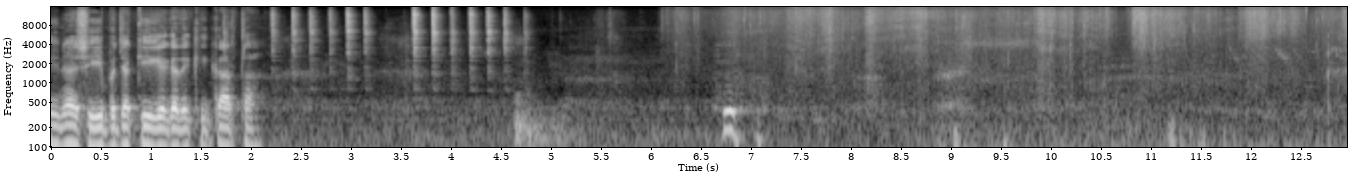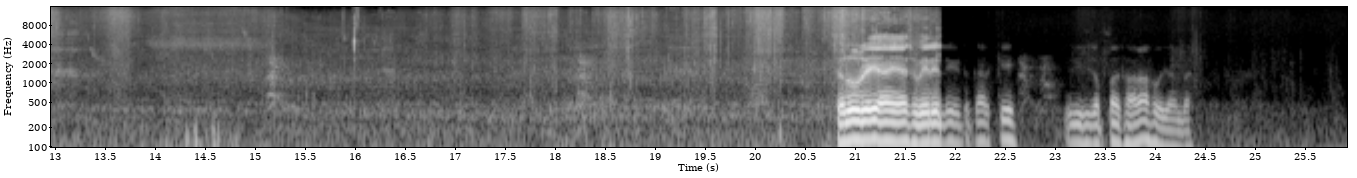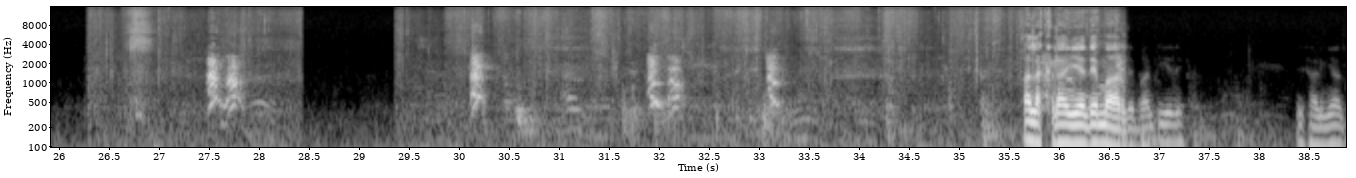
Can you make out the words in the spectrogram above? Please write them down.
ਇਹਨਾਂ ਸੀਪ ਚੱਕੀ ਕੇ ਕਦੇ ਕੀ ਕਰਤਾ। ਚਲੋ ਰੇ ਆਏ ਆ ਸਵੇਰੇ ਲੇਟ ਕਰਕੇ ਇਹ ਗੱਪਾ ਸਾਰਾ ਹੋ ਜਾਂਦਾ। ਆ ਲੱਕੜਾਂ ਜੀਆਂ ਤੇ ਮਾਰਦੇ ਬੰਟੀ ਇਹਦੇ। ਇਹ ਸਾਲੀਆਂ।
